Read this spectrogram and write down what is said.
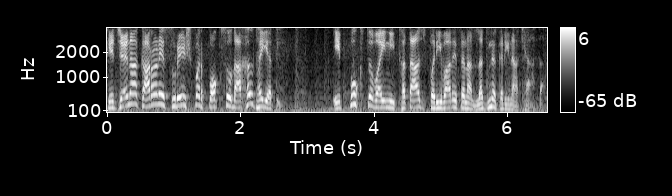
કે જેના કારણે સુરેશ પર પોક્સો દાખલ થઈ હતી. એ પુખ્ત વયની થતા જ પરિવારે તેના લગ્ન કરી નાખ્યા હતા.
